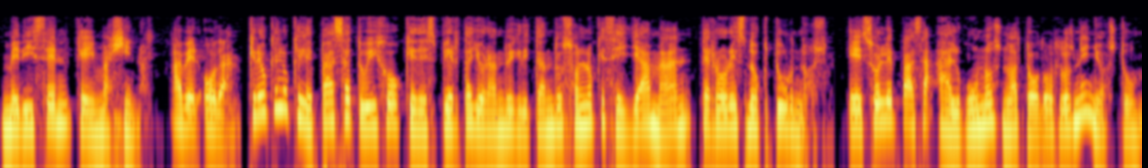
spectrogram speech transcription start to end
Me dicen que imagino. A ver, Oda, creo que lo que le pasa a tu hijo que despierta llorando y gritando son lo que se llaman terrores nocturnos. Eso le pasa a algunos, no a todos los niños. Tú,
